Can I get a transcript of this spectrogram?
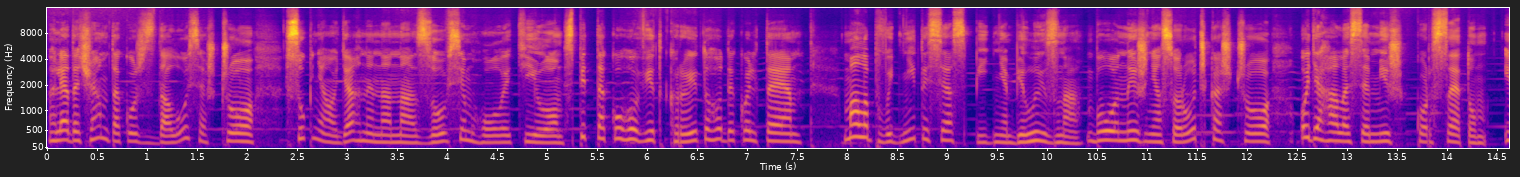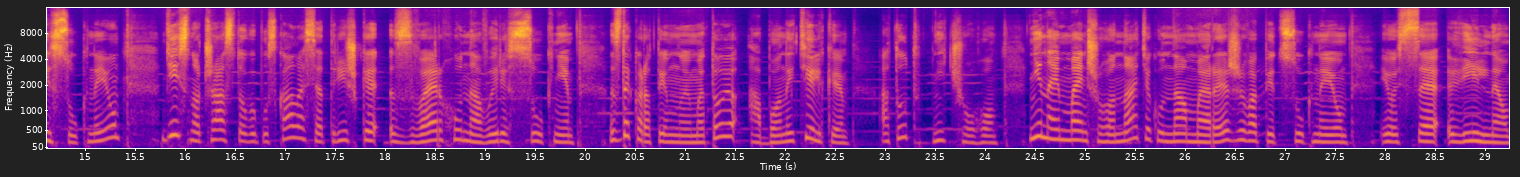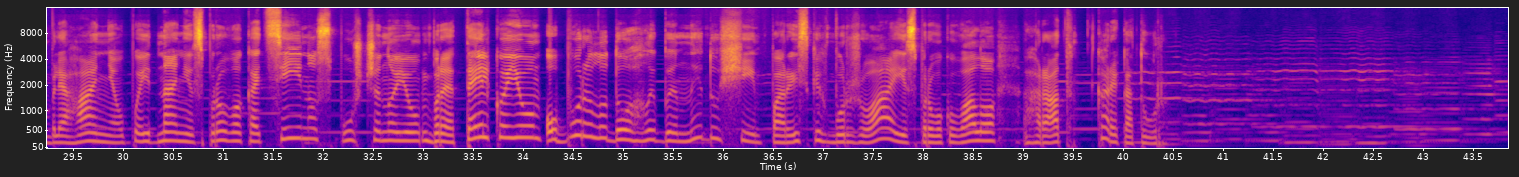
Глядачам також здалося, що сукня одягнена на зовсім голе тіло. З під такого відкритого декольте мала б виднітися спідня білизна, бо нижня сорочка, що одягалася між корсетом і сукнею, дійсно часто випускалася трішки зверху на виріз сукні з декоративною метою або не тільки. А тут нічого, ні найменшого натяку на мережева під сукнею. І ось це вільне облягання у поєднанні з провокаційно спущеною бретелькою обурило до глибини душі паризьких буржуа і спровокувало град карикатур.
